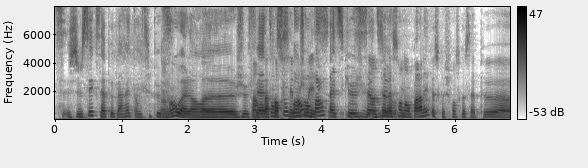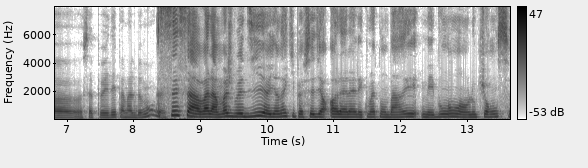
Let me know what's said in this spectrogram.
Je sais que ça peut paraître un petit peu fou, alors bah, euh, je fais attention quand j'en parle parce que c'est intéressant d'en parler parce que je pense que ça peut euh, ça peut aider pas mal de monde. C'est ça, voilà. Moi je me dis, il y en a qui peuvent se dire oh là là, elle est complètement barrée, mais bon, en l'occurrence,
